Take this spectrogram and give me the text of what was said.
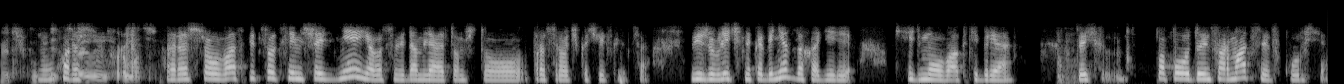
Это же Ну, хорошо. информация. Хорошо, у вас 576 дней, я вас уведомляю о том, что просрочка числится. Вижу, в личный кабинет заходили 7 октября. То есть по поводу информации в курсе.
